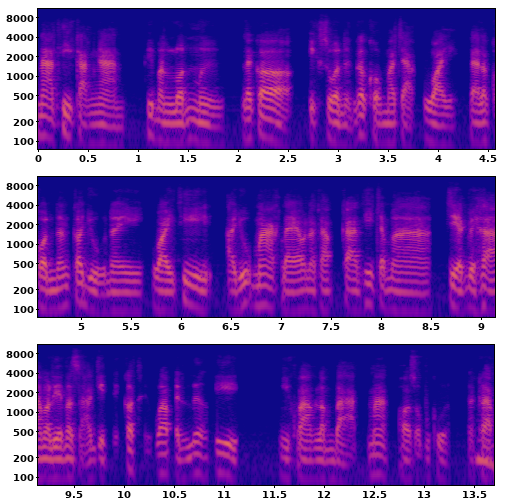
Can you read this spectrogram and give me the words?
หน้าที่การงานที่มันล้นมือ แล้วก็อีกส่วนหนึ่งก็คงมาจากวัย แต่ละคนนั้นก็อยู่ในวัยที่อายุมากแล้วนะครับ การที่จะมาเจียดเวลามาเรียนภาษาอังกฤษเนี่ยก็ถือว่าเป็นเรื่องที่มีความลำบากมากพอสมควรนะครับ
